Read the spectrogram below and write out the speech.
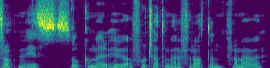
förhoppningsvis så kommer HUA fortsätta med referaten framöver.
